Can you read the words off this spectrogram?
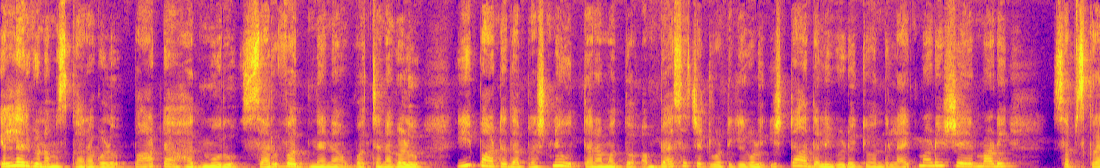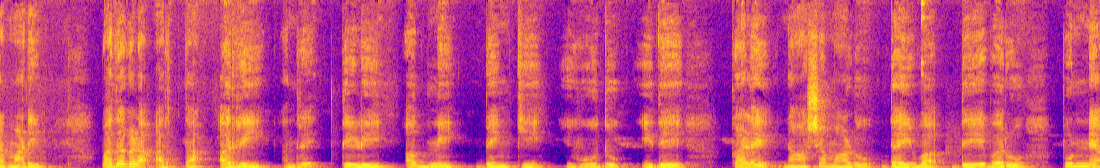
ಎಲ್ಲರಿಗೂ ನಮಸ್ಕಾರಗಳು. ಪಾಠ ಹದಿಮೂರು, ಸರ್ವಜ್ಞನ ವಚನಗಳು. ಈ ಪಾಠದ ಪ್ರಶ್ನೆ, ಉತ್ತರ ಮತ್ತು ಅಭ್ಯಾಸ ಚಟುವಟಿಕೆಗಳು ಇಷ್ಟ ಆದಲ್ಲಿ ವಿಡಿಯೋಕ್ಕೆ ಒಂದು ಲೈಕ್ ಮಾಡಿ, ಶೇರ್ ಮಾಡಿ, ಸಬ್ಸ್ಕ್ರೈಬ್ ಮಾಡಿ. ಪದಗಳ ಅರ್ಥ ಅರಿ ಅಂದರೆ ತಿಳಿ, ಅಗ್ನಿ, ಬೆಂಕಿ, ಇಹುದು, ಇದೆ, ಕಳೆ, ನಾಶ ಮಾಡು, ದೈವ, ದೇವರು ಪುಣ್ಯ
